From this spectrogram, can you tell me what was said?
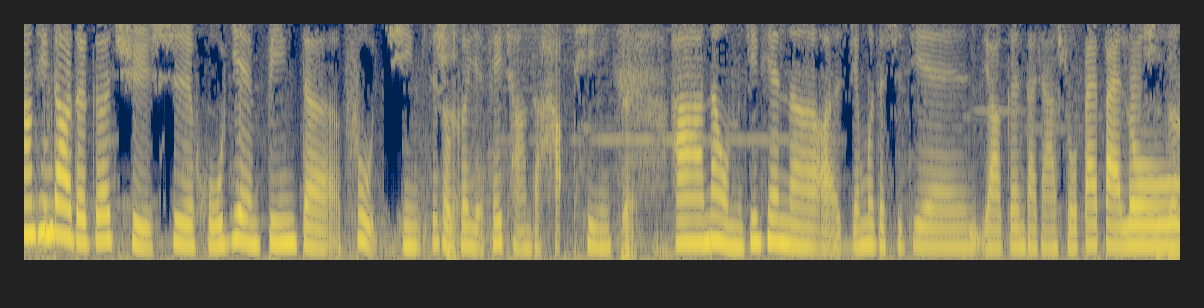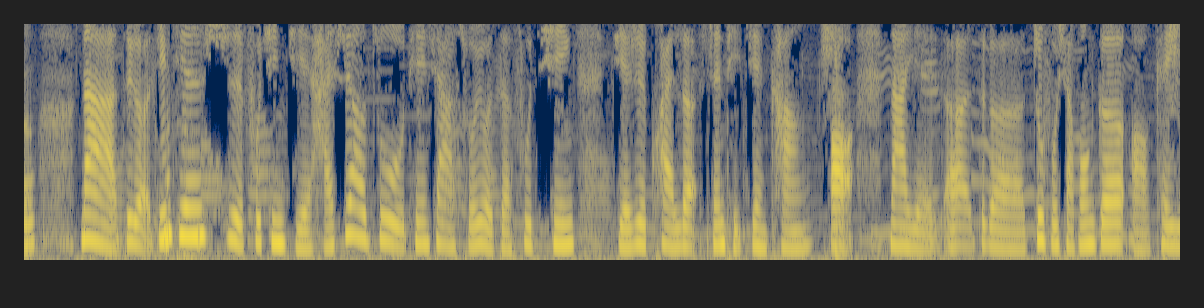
刚刚听到的歌曲是胡彦斌的《父亲》，这首歌也非常的好听。对，好，那我们今天呢，呃，节目的时间要跟大家说拜拜喽。那这个今天是父亲节，还是要祝天下所有的父亲节日快乐，身体健康哦。那也呃，这个祝福小峰哥哦，可以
